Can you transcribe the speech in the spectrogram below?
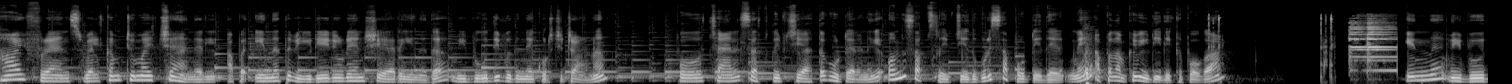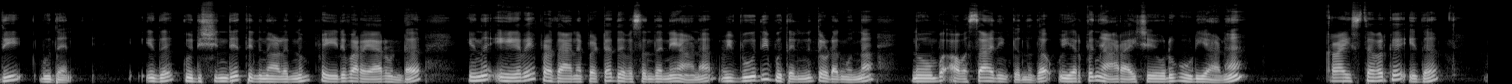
Hi friends welcome to my channel. അപ്പോൾ ഇന്നത്തെ വീഡിയോയിലൂടെ ഞാൻ ഷെയർ ചെയ്യുന്നത് വിഭൂതി ബുധനെ കുറിച്ചിട്ടാണ്. അപ്പോൾ ചാനൽ സബ്സ്ക്രൈബ് ചെയ്യാത്ത കൂട്ടുകാരുണ്ടെങ്കിൽ ഒന്ന് സബ്സ്ക്രൈബ് ചെയ്ത് കൂടി സപ്പോർട്ട് ചെയ്തേക്കണേ. അപ്പോൾ നമുക്ക് വീഡിയോയിലേക്ക് പോകാം. ഇന്ന് വിഭൂതി ബുധൻ. ഇത് കുരിശിന്റെ തിരുനാളെന്നും പേര് പറയാറുണ്ട്. ഇന്ന് ഏറെ പ്രധാനപ്പെട്ട ദിവസം തന്നെയാണ് വിഭൂതി ബുധനിൽ തുടങ്ങുന്ന നോമ്പ് അവസാനിക്കുന്നത് ഉയർപ്പ് ഞായറാഴ്ചയോടു കൂടിയാണ്. ക്രൈസ്തവർക്ക് ഇത്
